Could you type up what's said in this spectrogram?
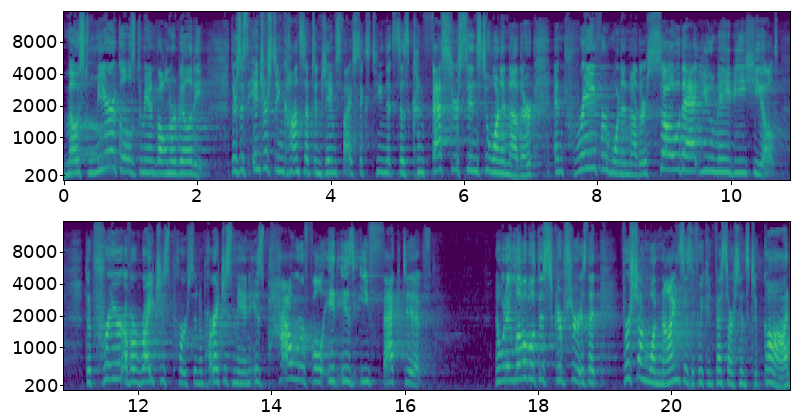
Most miracles demand vulnerability. There's this interesting concept in James 5:16 that says confess your sins to one another and pray for one another so that you may be healed. The prayer of a righteous person, a righteous man is powerful, it is effective. Now what I love about this scripture is that 1 John 1 9 says, if we confess our sins to God,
